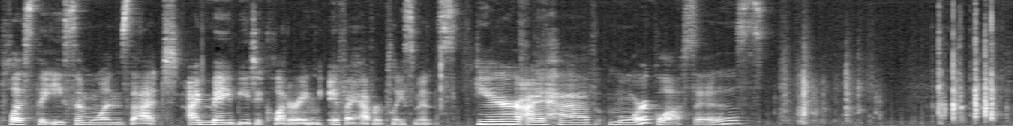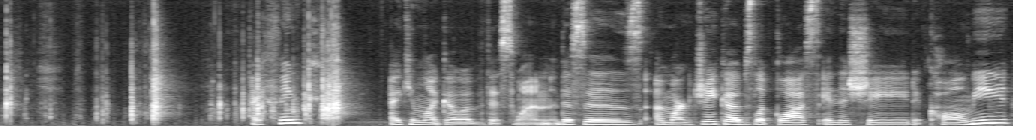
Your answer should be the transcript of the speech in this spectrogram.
plus the Esom ones that I may be decluttering if I have replacements. Here I have more glosses. I think I can let go of this one. This is a Marc Jacobs lip gloss in the shade Call Me,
